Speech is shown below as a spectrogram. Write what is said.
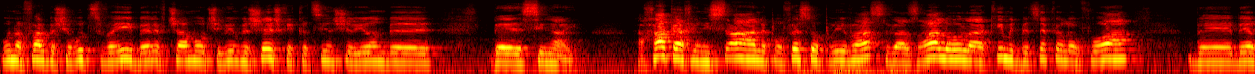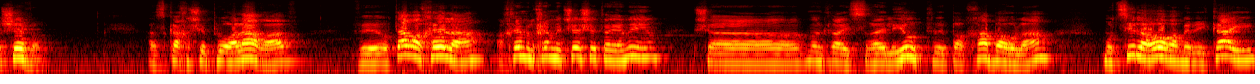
הוא נפל בשירות צבאי ב-1976 כקצין שריון ב... בסיני. אחר כך היא נישאה לפרופסור פריבס ועזרה לו להקים את בית ספר לרפואה בבאר שבע. אז ככה שפועלה רב, ואותה רחלה, אחרי מלחמת ששת הימים, כשהישראליות פרחה בעולם, מוציא לאור אמריקאי,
